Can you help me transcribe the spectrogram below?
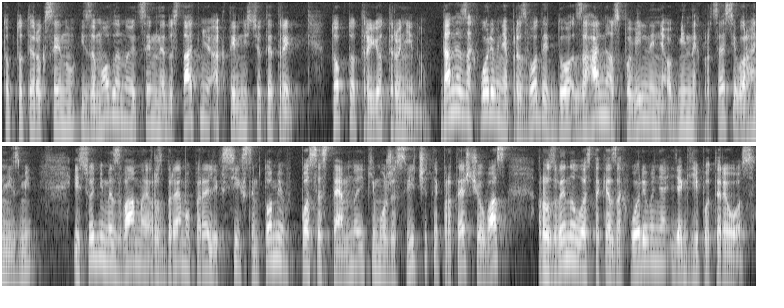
тобто тироксину, і замовленою цим недостатньою активністю Т3, тобто трийодтироніну. Дане захворювання призводить до загального сповільнення обмінних процесів в організмі. І сьогодні ми з вами розберемо перелік всіх симптомів посистемно, які можуть свідчити про те, що у вас розвинулось таке захворювання, як гіпотереоз.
